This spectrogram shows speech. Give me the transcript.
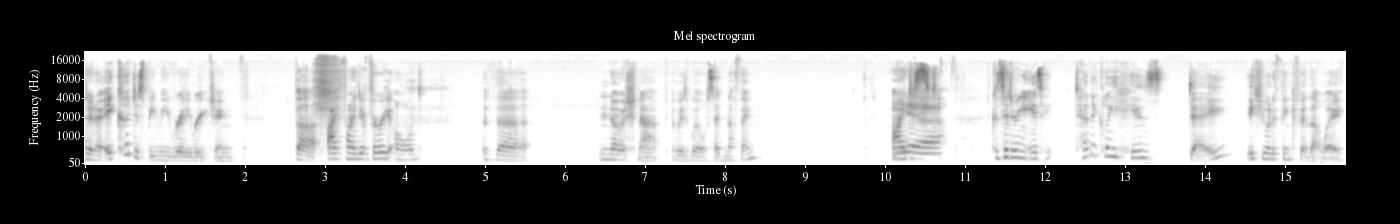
don't know. It could just be me really reaching, but I find it very odd that Noah Schnapp, who is Will, said nothing. I yeah. just considering it is technically his day, if you want to think of it that way.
